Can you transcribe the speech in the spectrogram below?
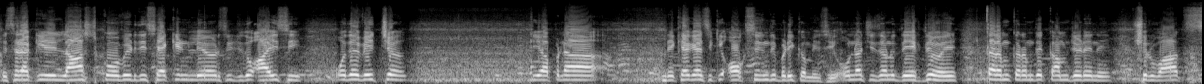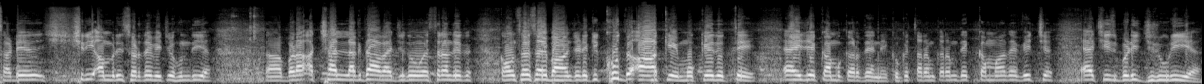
ਜਿਸ ਤਰ੍ਹਾਂ ਕਿ ਲਾਸਟ ਕੋਵਿਡ ਦੀ ਸੈਕਿੰਡ ਲੇਅਰ ਸੀ, ਜਦੋਂ ਆਈ ਸੀ, ਉਹਦੇ ਵਿੱਚ ਕਿ ਆਪਣਾ ਦੇਖਿਆ ਗਿਆ ਸੀ ਕਿ ਆਕਸੀਜਨ ਦੀ ਬੜੀ ਕਮੀ ਸੀ। ਉਹਨਾਂ ਚੀਜ਼ਾਂ ਨੂੰ ਦੇਖਦੇ ਹੋਏ ਧਰਮ ਕਰਮ ਦੇ ਕੰਮ ਜਿਹੜੇ ਨੇ, ਸ਼ੁਰੂਆਤ ਸਾਡੇ ਸ਼੍ਰੀ ਅੰਮ੍ਰਿਤਸਰ ਦੇ ਵਿੱਚ ਹੁੰਦੀ ਹੈ ਤਾਂ ਬੜਾ ਅੱਛਾ ਲੱਗਦਾ ਵਾ ਜਦੋਂ ਇਸ ਤਰ੍ਹਾਂ ਦੇ ਕਾਉਂਸਲਰ ਸਾਹਿਬਾਨ ਜਿਹੜੇ ਕਿ ਖੁਦ ਆ ਕੇ ਮੌਕੇ ਦੇ ਉੱਤੇ ਇਹੋ ਜਿਹੇ ਕੰਮ ਕਰਦੇ ਨੇ, ਕਿਉਂਕਿ ਧਰਮ ਕਰਮ ਦੇ ਕੰਮਾਂ ਦੇ ਵਿੱਚ ਇਹ ਚੀਜ਼ ਬੜੀ ਜ਼ਰੂਰੀ ਹੈ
